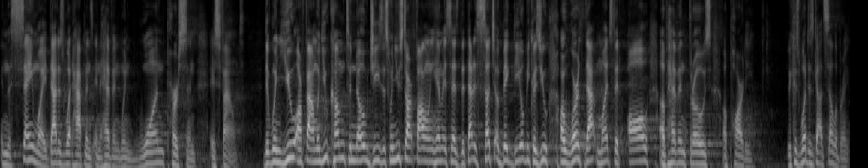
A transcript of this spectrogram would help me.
in the same way, that is what happens in heaven when one person is found. That when you are found, when you come to know Jesus, when you start following him, it says that that is such a big deal because you are worth that much that all of heaven throws a party. Because what does God celebrate?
